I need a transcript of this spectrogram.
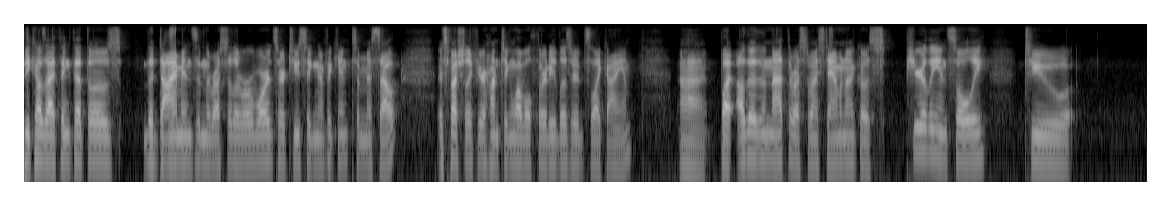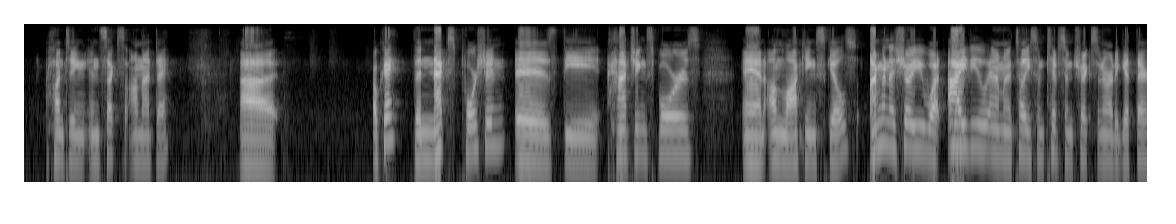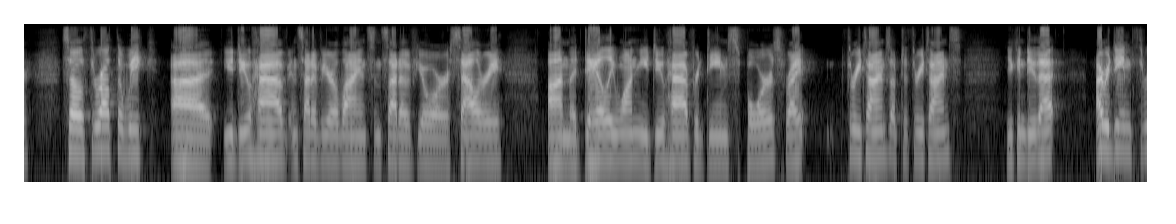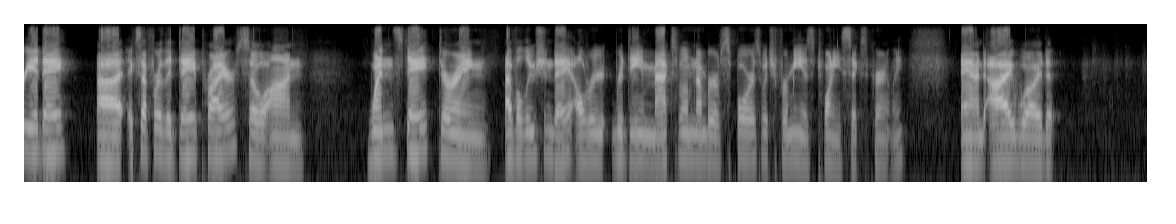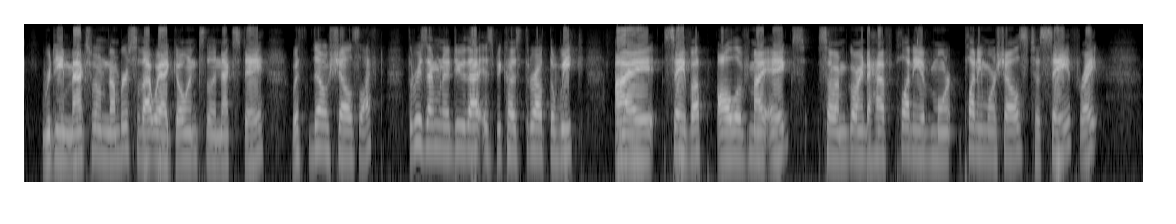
because I think that those the diamonds and the rest of the rewards are too significant to miss out, especially if you're hunting level 30 lizards like I am. Uh, but other than that, the rest of my stamina goes purely and solely to hunting insects on that day. Uh, Okay, the next portion is the hatching spores and unlocking skills. I'm going to show you what I do, and I'm going to tell you some tips and tricks in order to get there. So throughout the week, uh, you do have inside of your alliance, inside of your salary, on the daily one, you do have redeem spores, right? Three times, up to three times. You can do that. I redeem three a day, uh, except for the day prior. So on Wednesday during Evolution Day, I'll re- redeem maximum number of spores, which for me is 26 currently. And I would redeem maximum number so that way I go into the next day with no shells left. The reason I'm going to do that is because throughout the week I save up all of my eggs, so I'm going to have plenty of more plenty more shells to save, right?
